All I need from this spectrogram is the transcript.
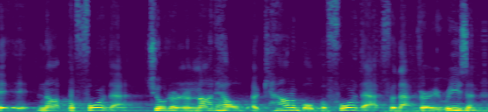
It, it, not before that. Children are not held accountable before that for that very reason.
